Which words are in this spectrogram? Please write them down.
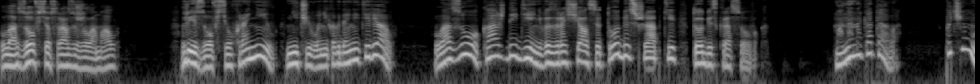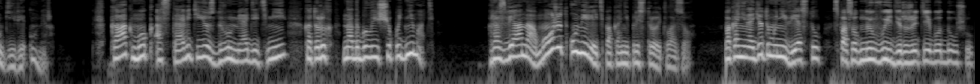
Лазо все сразу же ломал. Ризо все хранил, ничего никогда не терял. Лазо каждый день возвращался то без шапки, то без кроссовок. Мана нагадала, почему Гиви умер. Как мог оставить ее с двумя детьми, которых надо было еще поднимать? Разве она может умереть, пока не пристроит Лазо? Пока не найдет ему невесту, способную выдержать его душу?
